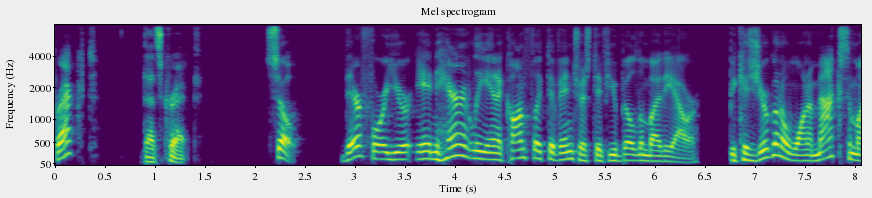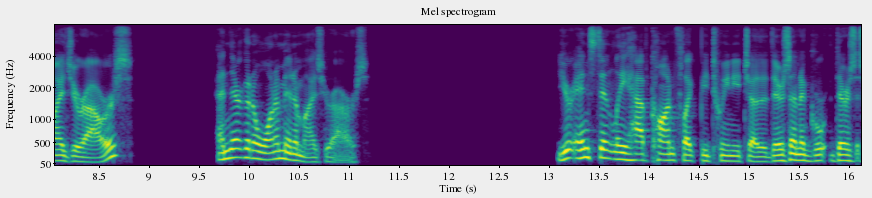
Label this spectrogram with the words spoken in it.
correct? That's correct. So, therefore, you're inherently in a conflict of interest if you billed them by the hour because you're going to want to maximize your hours and they're going to want to minimize your hours. You instantly have conflict between each other. There's an there's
